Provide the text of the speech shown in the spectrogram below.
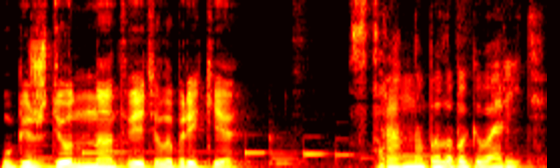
Убежденно ответила Брике. Странно было бы говорить.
